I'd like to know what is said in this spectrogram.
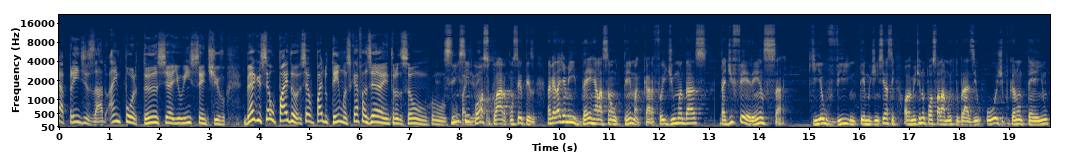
Aprendizado, a importância e o incentivo. Berg, você é o pai do, você é o pai do tema, você quer fazer a introdução com Sim, com sim, direito? posso, claro, com certeza. Na verdade, a minha ideia em relação ao tema, cara, foi de uma das da diferença que eu vi em termos de ensino. Assim, obviamente eu não posso falar muito do Brasil hoje, porque eu não tenho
